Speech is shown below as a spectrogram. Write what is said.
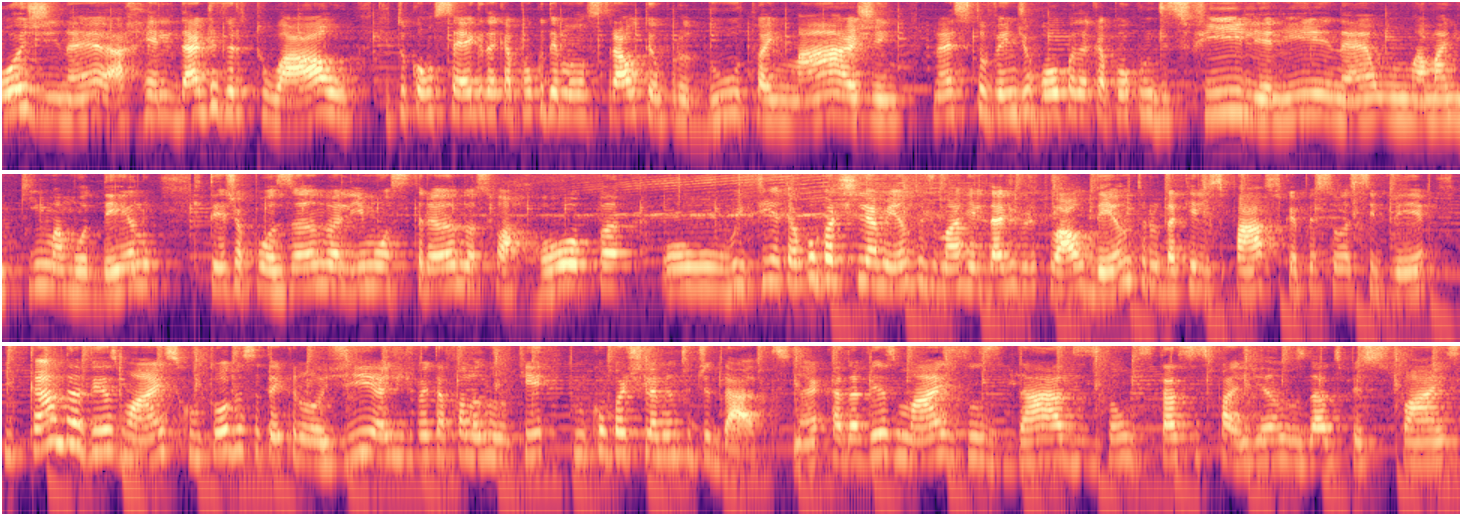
hoje, né, a realidade virtual que que tu consegue daqui a pouco demonstrar o teu produto, a imagem, né? Se tu vende roupa, daqui a pouco um desfile ali, né? Uma manequim, uma modelo que esteja posando ali mostrando a sua roupa, ou enfim, até o compartilhamento de uma realidade virtual dentro daquele espaço que a pessoa se vê. E cada vez mais, com toda essa tecnologia, a gente vai estar falando no que? Em compartilhamento de dados, né? Cada vez mais os dados vão estar se espalhando, os dados pessoais,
